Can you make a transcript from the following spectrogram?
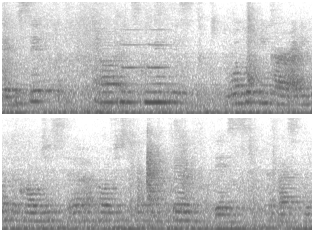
deficit uh, in communities. What do you think are adequate approaches, uh, approaches to build this capacity?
